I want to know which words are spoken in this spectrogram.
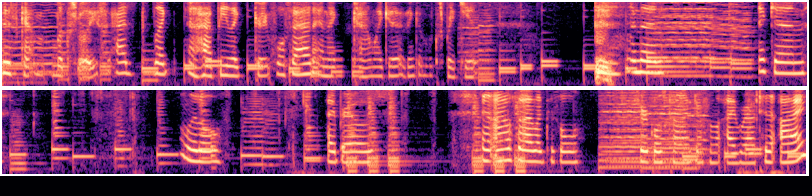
This cat looks really sad, like a happy, like grateful sad, and I kind of like it. I think it looks pretty cute. and then again, little eyebrows. And I also add like this little circles connector from the eyebrow to the eye.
